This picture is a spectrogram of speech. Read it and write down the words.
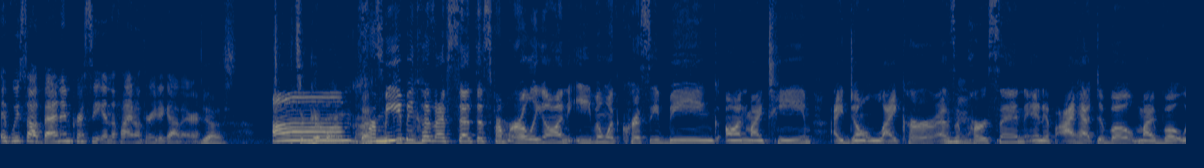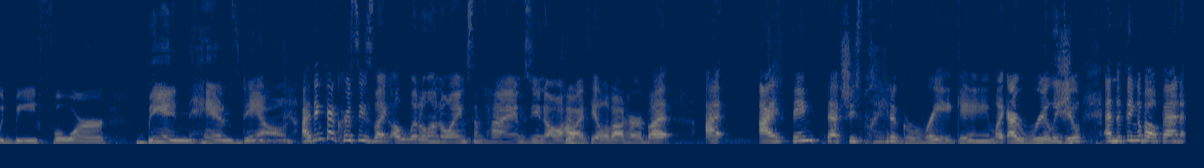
if we saw Ben and Chrissy in the final three together, Yes. It's a good one. Um, That's For me, good one. because I've said this from early on, even with Chrissy being on my team, I don't like her as Mm-hmm. a person. And if I had to vote, my vote would be for Ben, hands down. I think that Chrissy's like a little annoying sometimes. You know how Yeah. I feel about her, but I I think that she's played a great game. Like I really do. And the thing about Ben,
